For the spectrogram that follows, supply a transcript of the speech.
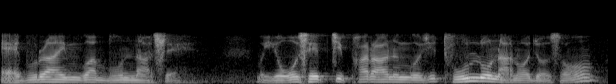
에브라임과 문나세, 뭐 요셉 지파라는 것이 둘로 나눠져서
